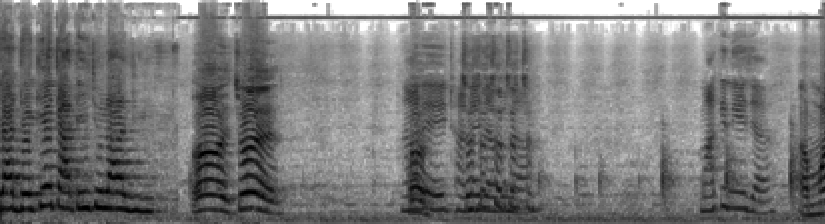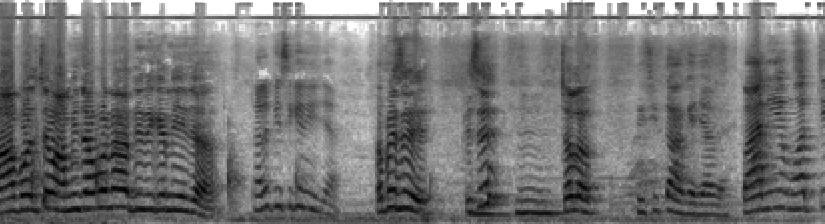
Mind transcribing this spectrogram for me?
যা। দেখে তাতেই চলে আসবি। ওই চলে। এই ঠান্ডায় চল, চল, যাব চল, না। চল। মাকে নিয়ে যা আর মা বলছে আমি যাব না দিদিকে নিয়ে যা তাহলে পিসিকে নিয়ে যা ও পিসি পিসি চলো পিসি তো আগে যাবে পা নিয়ে মরছি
